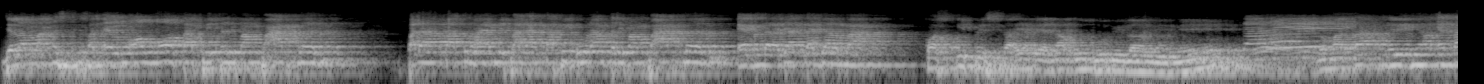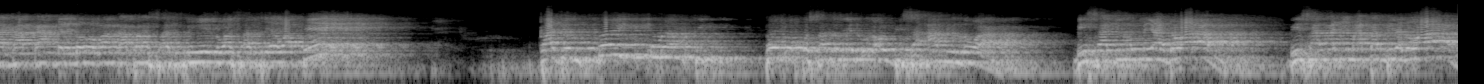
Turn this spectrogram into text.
jelema geus ilmu Allah tapi teu dimanfaatkeun padahal batur hayang dipagat tapi kurang dimanfaatkan eh derajat dajal mah kos iblis tak yang dia naudzubillah ini. Lumata dari pihak eta kakak dari dorongan ka para santri luas santriawati kajian baik kurang di pondok pesantren itu kalau bisa ambil doang. Bisa di rupiah doang. Bisa ngaji mata bila doang.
